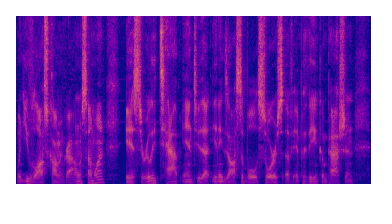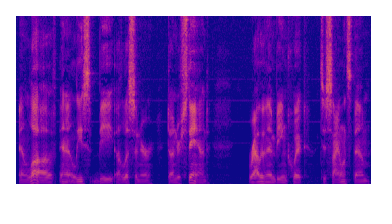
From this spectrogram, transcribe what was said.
when you've lost common ground with someone is to really tap into that inexhaustible source of empathy and compassion and love and at least be a listener to understand rather than being quick to silence them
